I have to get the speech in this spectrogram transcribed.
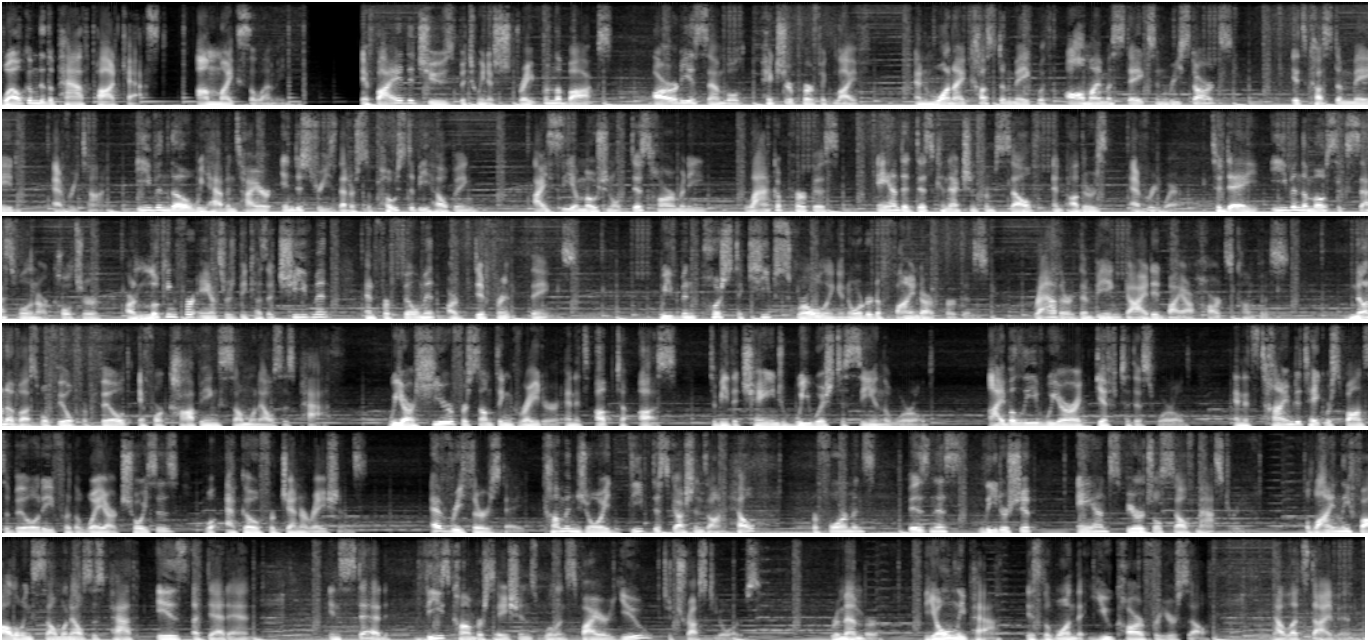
Welcome to the Path Podcast. I'm Mike Salemi. If I had to choose between a straight from the box, already assembled, picture perfect life and one I custom make with all my mistakes and restarts, it's custom made every time. Even though we have entire industries that are supposed to be helping, I see emotional disharmony, lack of purpose, and a disconnection from self and others everywhere. Today, even the most successful in our culture are looking for answers because achievement and fulfillment are different things. We've been pushed to keep scrolling in order to find our purpose, rather than being guided by our heart's compass. None of us will feel fulfilled if we're copying someone else's path. We are here for something greater, and it's up to us to be the change we wish to see in the world. I believe we are a gift to this world, and it's time to take responsibility for the way our choices will echo for generations. Every Thursday, come enjoy deep discussions on health, performance, business, leadership, and spiritual self mastery. Blindly following someone else's path is a dead end. Instead, these conversations will inspire you to trust yours. Remember, the only path is the one that you carve for yourself. Now let's dive in.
